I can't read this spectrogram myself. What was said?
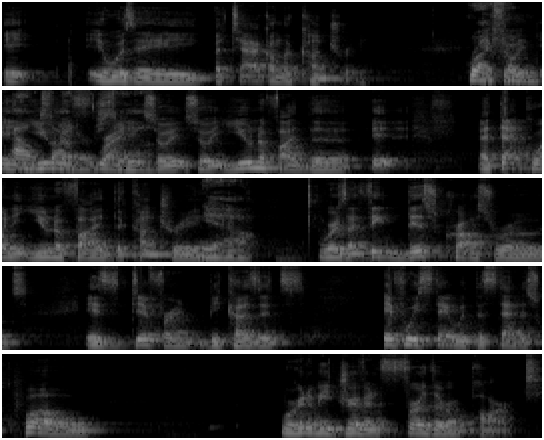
it it was a attack on the country. right so from it, it outsiders. unif- right. yeah. So it so it unified the it at that point it unified the country. yeah. Whereas I think this crossroads is different because it's if we stay with the status quo, we're going to be driven further apart,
